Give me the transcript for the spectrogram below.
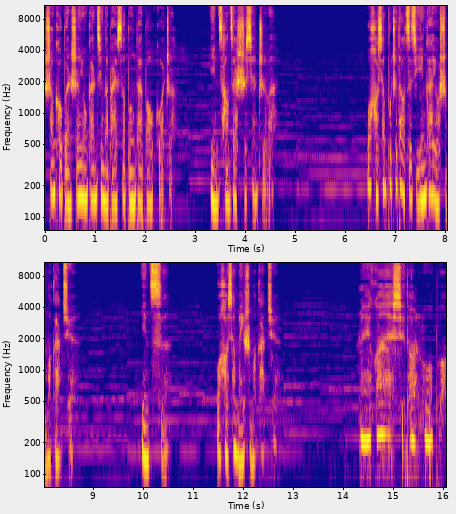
伤口本身用干净的白色绷带包裹着，隐藏在视线之外。我好像不知道自己应该有什么感觉，因此，我好像没什么感觉。没关系的，萝卜，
